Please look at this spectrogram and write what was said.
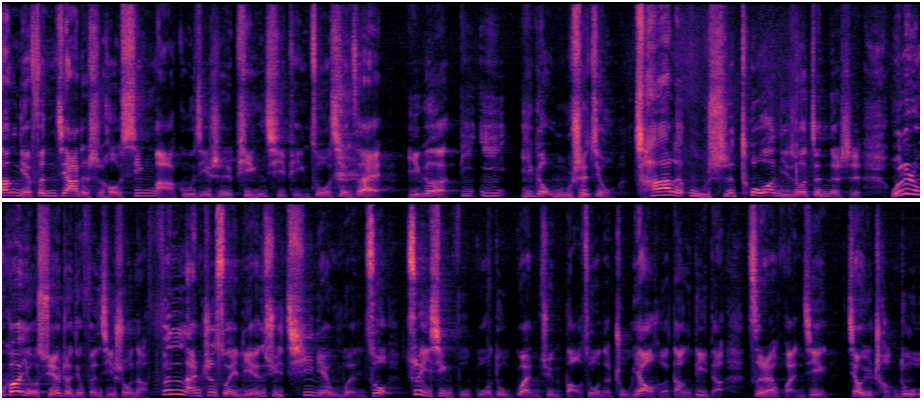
当年分家的时候，新马估计是平起平坐，现在。一个第一，一个五十九，差了五十多，你说真的是？无论如何，有学者就分析说呢，芬兰之所以连续七年稳坐最幸福国度冠军宝座呢，主要和当地的自然环境、教育程度、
